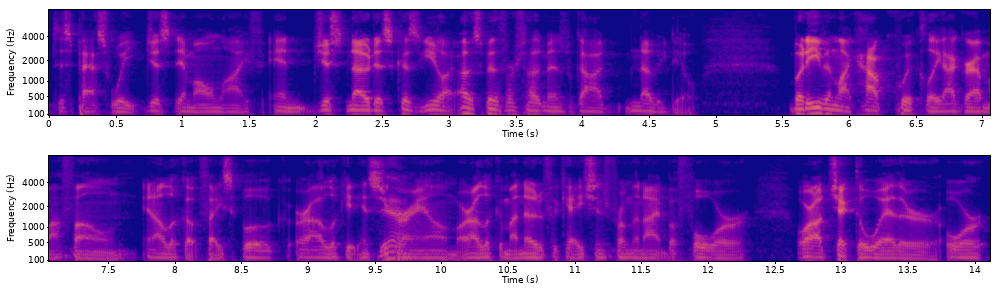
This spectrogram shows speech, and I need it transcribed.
this past week, just in my own life, and just notice because you're like, oh, spend the first five minutes with God, no big deal. But even like how quickly I grab my phone and I look up Facebook or I look at Instagram yeah. or I look at my notifications from the night before or I'll check the weather or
